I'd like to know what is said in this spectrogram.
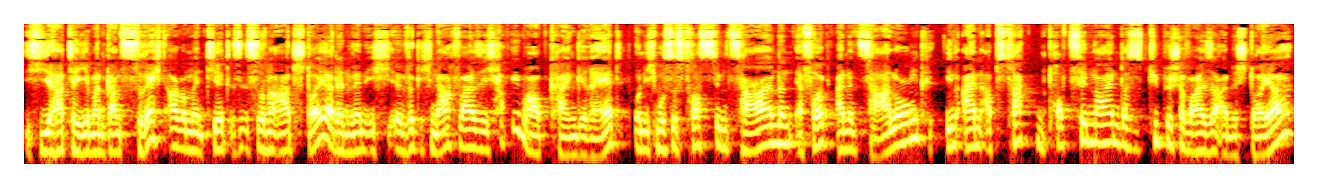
Hier hat ja jemand ganz zu Recht argumentiert, es ist so eine Art Steuer, denn wenn ich äh, wirklich nachweise, ich habe überhaupt kein Gerät und ich muss es trotzdem zahlen, dann erfolgt eine Zahlung in einen abstrakten Topf hinein, das ist typischerweise eine Steuer.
